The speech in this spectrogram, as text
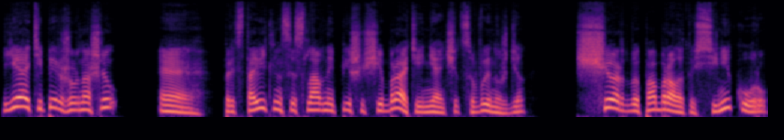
я теперь журнашлю... Э, представительницы славной пишущей братья нянчиться вынужден. Черт бы побрал эту синекуру.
